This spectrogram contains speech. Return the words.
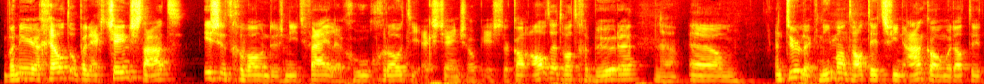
wanneer je geld op een exchange staat, is het gewoon dus niet veilig, hoe groot die exchange ook is. Er kan altijd wat gebeuren. Ja. Ehm natuurlijk, niemand had dit zien aankomen dat dit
